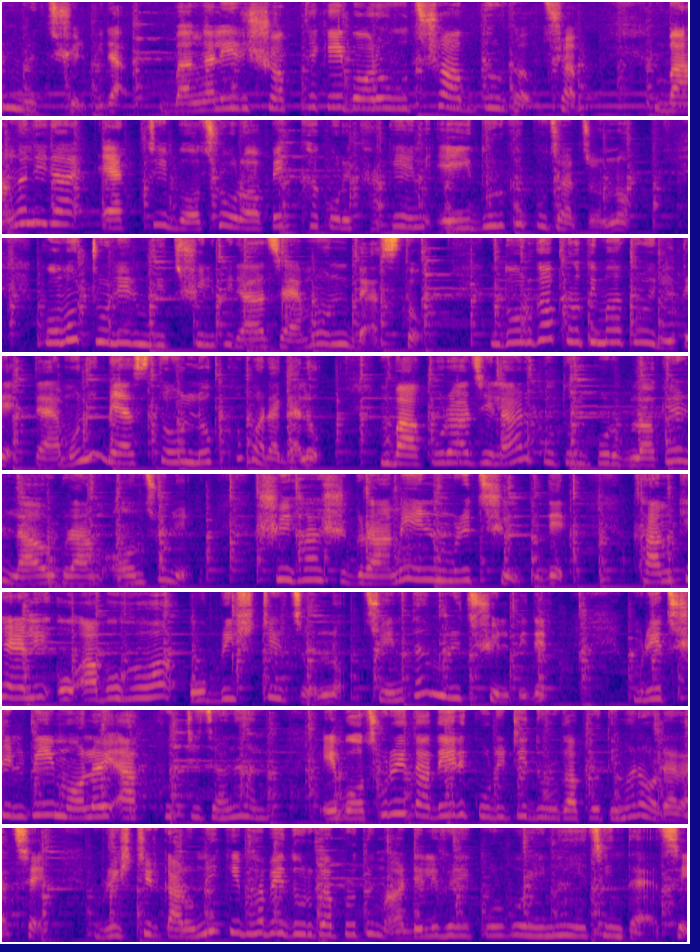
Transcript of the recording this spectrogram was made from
মৃৎশিল্পীরা। বাঙালির সব থেকে বড় উৎসব দুর্গা উৎসব। বাঙালিরা একটি বছর অপেক্ষা করে থাকেন এই দুর্গা পূজার জন্য। কুমোরটুলির মৃৎশিল্পীরা যেমন ব্যস্ত, দুর্গা প্রতিমা তৈরিতে তেমনই ব্যস্ত লক্ষ্য করা গেল। বাঁকুড়া জেলার পুতুলপুর ব্লকের লাউগ্রাম অঞ্চলের সিহাস গ্রামের মৃৎশিল্পীদের। খামখেয়ালি ও আবহাওয়া ও বৃষ্টির জন্য চিন্তা মৃৎশিল্পীদের। মৃৎশিল্পী মলয় আক্ষুটি জানান এবছরে তাদের কুড়িটি দুর্গা প্রতিমার অর্ডার আছে। বৃষ্টির কারণে কীভাবে দুর্গা প্রতিমা ডেলিভারি করব এই নিয়ে চিন্তায় আছে।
